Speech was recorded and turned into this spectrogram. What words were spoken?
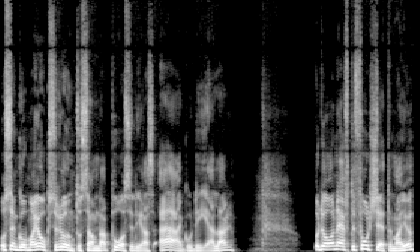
Och sen går man ju också runt och samlar på sig deras ägodelar. Och dagen efter fortsätter man ju.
